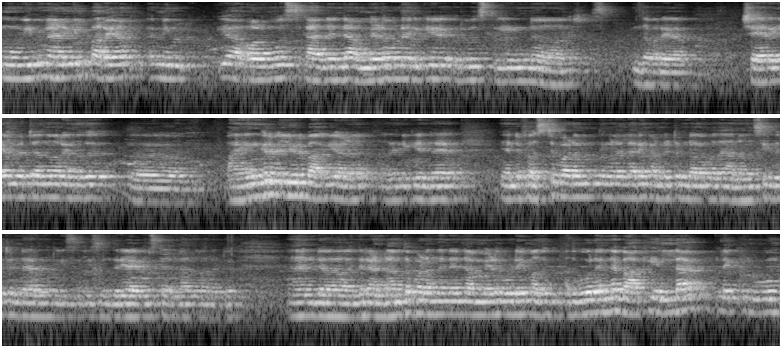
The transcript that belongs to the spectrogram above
മൂവി എന്ന് വേണമെങ്കിൽ പറയാം. ഐ മീൻ ഓൾമോസ്റ്റ് കാരണം എന്റെ അമ്മയുടെ കൂടെ എനിക്ക് ഒരു സ്ക്രീൻ എന്താ പറയുക ഷെയർ ചെയ്യാൻ പറ്റുക എന്ന് പറയുന്നത് ഭയങ്കര വലിയൊരു ഭാഗ്യമാണ്. അതെനിക്ക് എന്റെ എന്റെ ഫസ്റ്റ് പടം നിങ്ങളെല്ലാവരും കണ്ടിട്ടുണ്ടാകും അത് അനൗൺസ് ചെയ്തിട്ടുണ്ടായിരുന്നു റീസെന്റ്ലി സുന്ദരിയായ സ്റ്റെല്ല എന്ന് പറഞ്ഞിട്ട്. ആൻഡ് എന്റെ രണ്ടാമത്തെ പടം തന്നെ എന്റെ അമ്മയുടെ കൂടെയും അത് അതുപോലെ തന്നെ ബാക്കി എല്ലാ ലൈക് ക്രൂവും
